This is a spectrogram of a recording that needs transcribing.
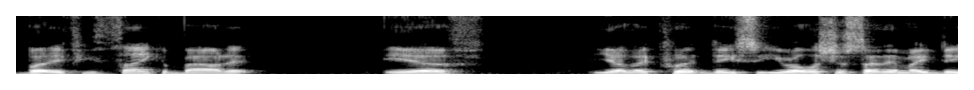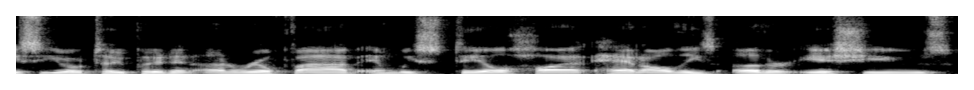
But if you think about it, if yeah, they put DCUO. Let's just say they made DCUO two, put it in Unreal five, and we still had all these other issues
